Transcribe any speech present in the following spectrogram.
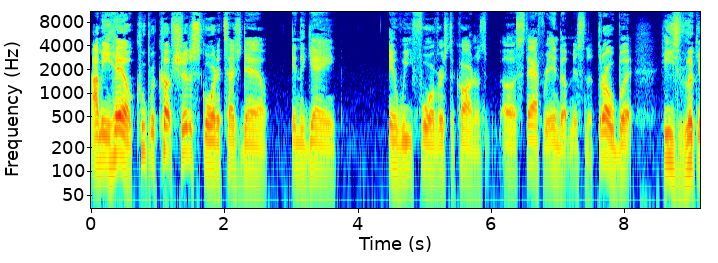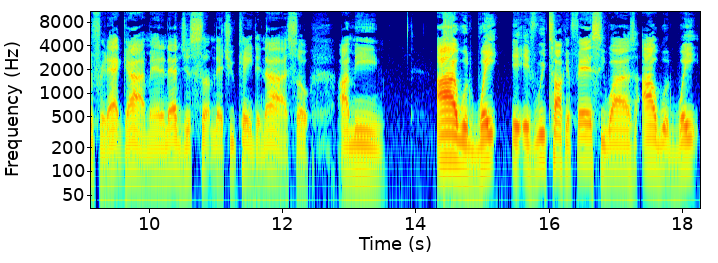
I mean hell, Cooper Kupp should have scored a touchdown in the game in week four versus the Cardinals. Uh, Stafford ended up missing a throw, but he's looking for that guy, man, and that's just something that you can't deny. So, I mean, I would wait if we're talking fantasy wise. I would wait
